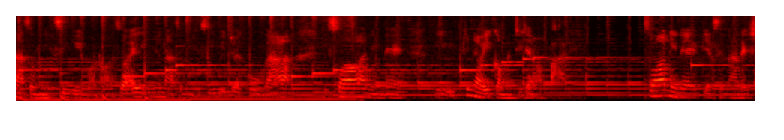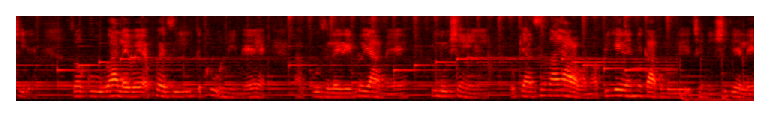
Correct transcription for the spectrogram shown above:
နာဆောင်ကြီးအစည်းအဝေးပေါ့နော်ဆိုတော့အဲ့ဒီညနာဆောင်ကြီးအစည်းအဝေးအတွက်ကိုကဒီစွမ်းအနေနဲ့ဒီဖြစ်မြောက်ရေးကော်မတီထဲမှာပါတယ်စွမ်းအနေနဲ့ပြင်ဆင်တာလည်းရှိတယ် ဆိုတော့ကိုကလည်းပဲအဖွဲ့အစည်းတစ်ခုအနေနဲ့ကိုယ်စလဲတွေလွှတ်ရမယ်ပြီးလို့ရှိရင်ဟိုပြန်စဉ်းစားရတာပေါ့နော်ပြီးခဲ့တဲ့နှစ်ကဘယ်လိုတွေအခြေအနေရှိခဲ့လဲ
